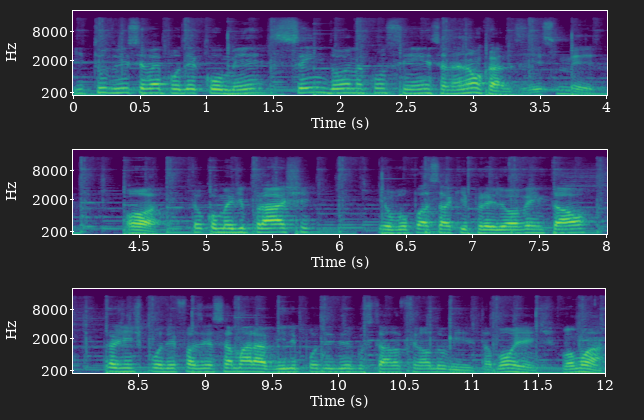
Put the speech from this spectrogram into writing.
E tudo isso você vai poder comer sem dor na consciência, não é não, Carlos? Esse mesmo. Ó, então como é de praxe, eu vou passar aqui para ele o avental para a gente poder fazer essa maravilha e poder degustar no final do vídeo, tá bom, gente? Vamos lá.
